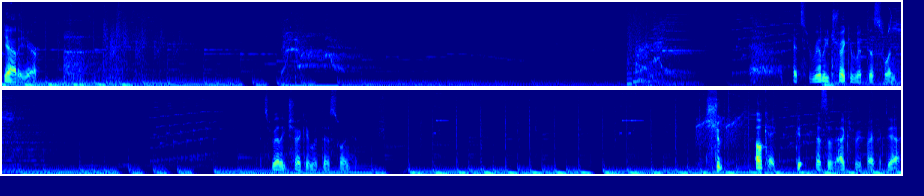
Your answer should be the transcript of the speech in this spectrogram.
Get out of here. It's really tricky with this one. It's really tricky with this one. Shoot! Okay, good. This is actually perfect, yeah.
